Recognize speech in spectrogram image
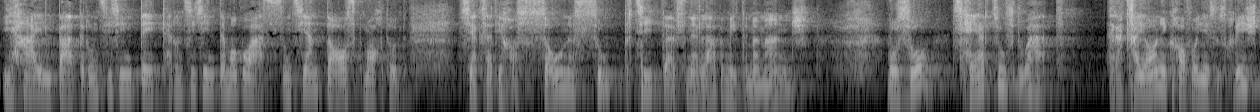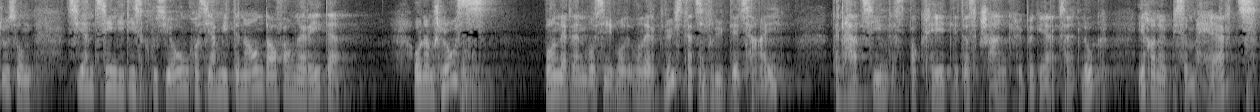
in Heilbäder und sie sind dort und sie sind einmal essen und sie haben das gemacht und sie hat gesagt, ich habe so eine super Zeit erleben mit einem Menschen, wo so das Herz auftun hat. Er hat keine Ahnung von Jesus Christus und sie haben in die Diskussion gekommen, sie haben miteinander angefangen zu reden. Und am Schluss, wo er dann, wo, sie, wo, wo er gewusst hat, sie fliegt jetzt heim, dann hat sie ihm das Paket, das Geschenk übergeben und gesagt, schau, ich habe etwas am Herz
